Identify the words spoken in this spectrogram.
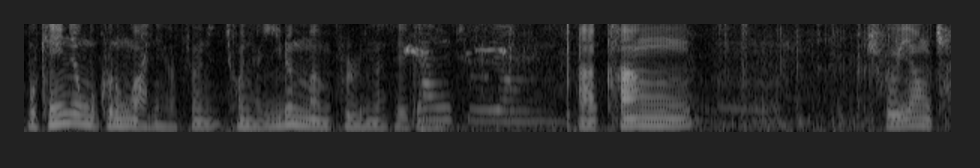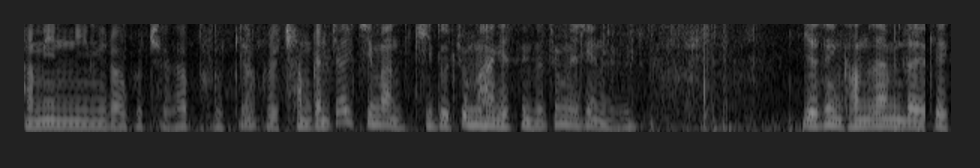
뭐 개인정보 그런 거 아니에요. 전, 전혀 이름만 부르면서 얘기하는. 강주영. 아, 강 주영 자매님이라고 제가 부를게요. 그리고 잠깐 짧지만 기도 좀 하겠습니다. 좀만 시간 내세요. 예수님 감사합니다. 이렇게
